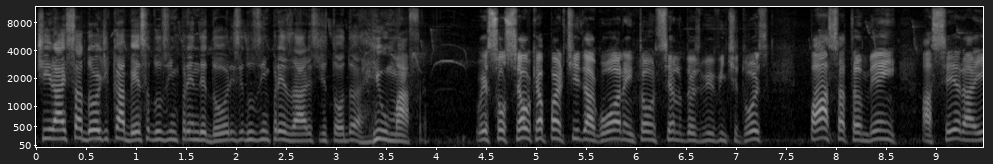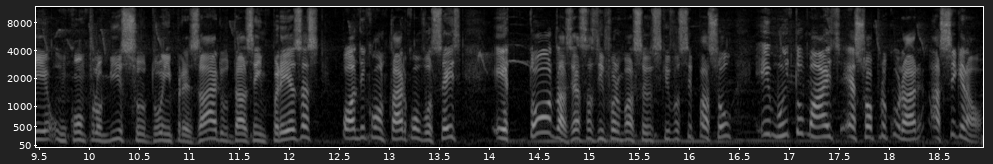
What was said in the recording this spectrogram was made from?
tirar essa dor de cabeça dos empreendedores e dos empresários de toda Rio Mafra. O E-Social que a partir de agora, então, esse ano 2022, passa também a ser aí um compromisso do empresário, das empresas, podem contar com vocês e todas essas informações que você passou e muito mais é só procurar a Signal.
